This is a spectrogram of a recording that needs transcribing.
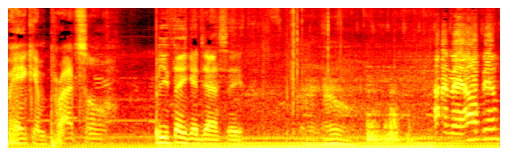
bacon pretzel. what are you thinking, Jesse? Hi, may I help you?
